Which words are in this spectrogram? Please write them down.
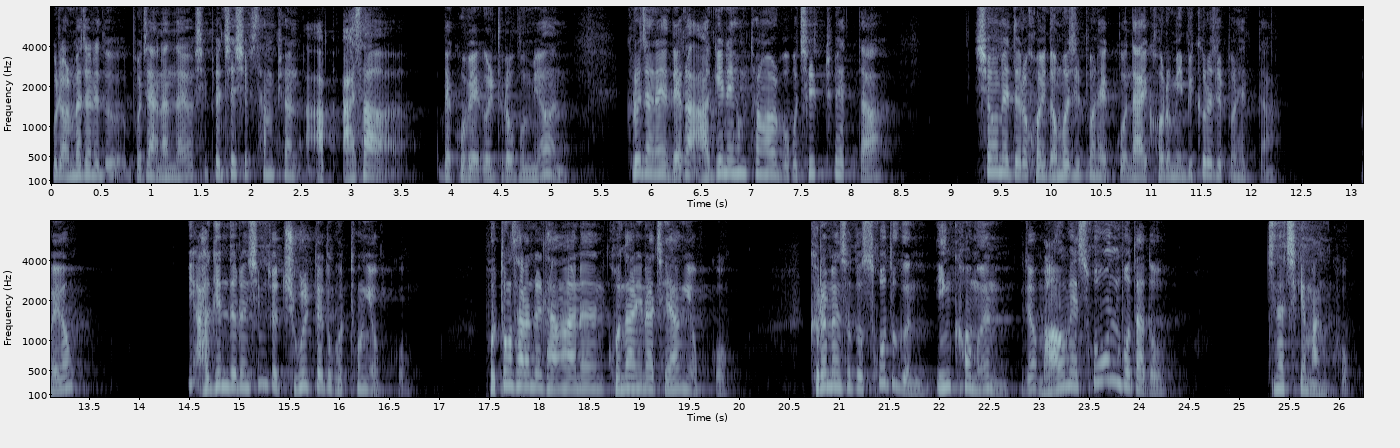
우리 얼마 전에도 보지 않았나요? 10편 73편 아삽의 고백을 들어보면 그러잖아요. 내가 악인의 형통함을 보고 질투했다. 시험에 들어 거의 넘어질 뻔했고 나의 걸음이 미끄러질 뻔했다. 왜요? 이 악인들은 심지어 죽을 때도 고통이 없고 보통 사람들 당하는 고난이나 재앙이 없고 그러면서도 소득은 인컴은 그죠? 마음의 소원보다도 지나치게 많고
